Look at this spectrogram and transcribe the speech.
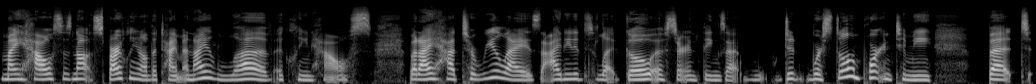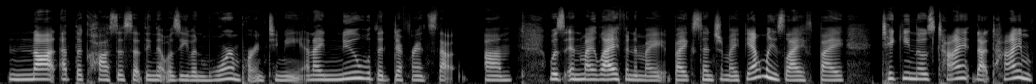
My house is not sparkling all the time, and I love a clean house, but I had to realize that I needed to let go of certain things that did were still important to me, but not at the cost of something that was even more important to me. And I knew the difference that um, was in my life and in my, by extension, my family's life by taking those time, that time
